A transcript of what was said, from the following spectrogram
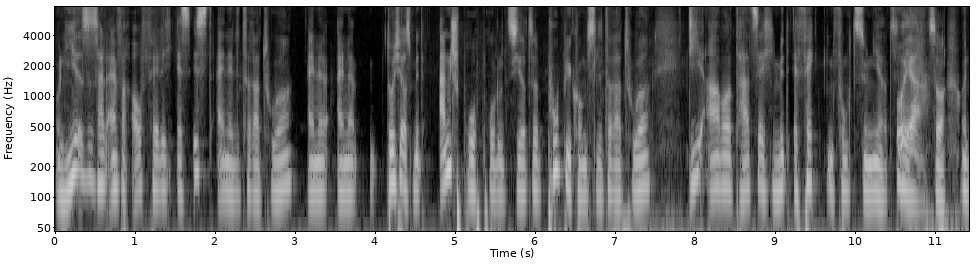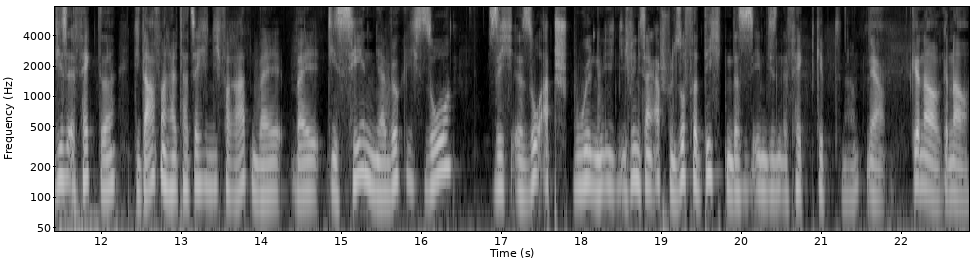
Und hier ist es halt einfach auffällig, es ist eine Literatur, eine, eine durchaus mit Anspruch produzierte Publikumsliteratur, die aber tatsächlich mit Effekten funktioniert. oh ja. So, und diese Effekte, die darf man halt tatsächlich nicht verraten, weil, weil die Szenen ja wirklich so sich äh, so abspulen, ich will nicht sagen abspulen, so verdichten, dass es eben diesen Effekt gibt. Ne? Ja, genau, genau.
